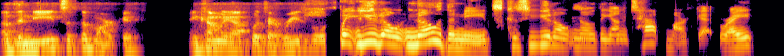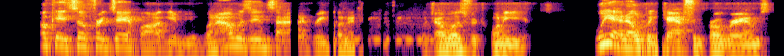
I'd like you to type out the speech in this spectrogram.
of the needs of the market and coming up with a reasonable. But you don't know the needs because you don't know the untapped market, right? Okay, so for example, I'll give you when I was inside at Regal which I was for 20 years, we had open caption programs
